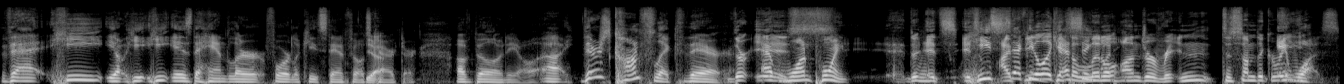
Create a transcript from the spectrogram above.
that he you know he he is the handler for lakeith stanfield's Yeah. character of bill o'neill uh, there's conflict there There at one point It's, it's He's I feel like it's a little he- underwritten to some degree. It was.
